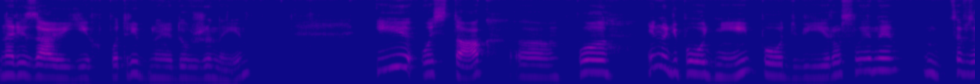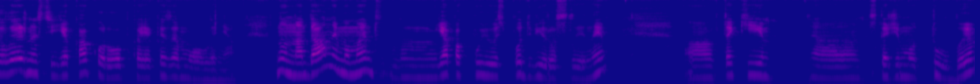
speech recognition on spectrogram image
Нарізаю їх потрібної довжини. І ось так, е, по, іноді по одній, по дві рослини. Ну, Це в залежності, яка коробка, яке замовлення. Ну, На даний момент я пакую ось по дві рослини е, в такі, е, скажімо, туби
